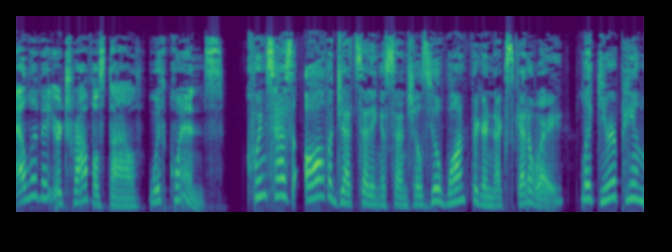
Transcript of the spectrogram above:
Elevate your travel style with Quince. Quince has all the jet setting essentials you'll want for your next getaway, like European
